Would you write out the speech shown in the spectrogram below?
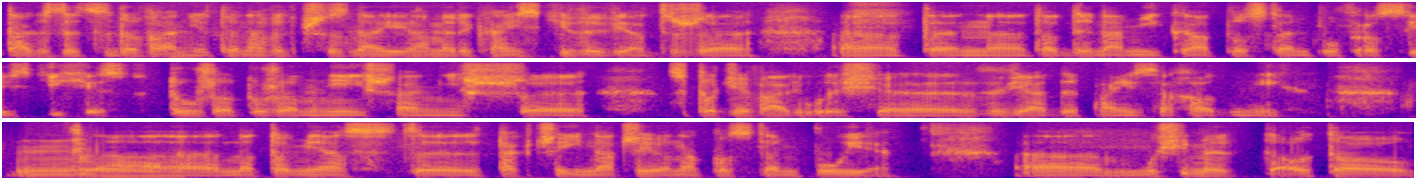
Tak, zdecydowanie. To nawet przyznaje amerykański wywiad, że e, ten, ta dynamika postępów rosyjskich jest dużo, dużo mniejsza niż e, spodziewały się wywiady państw zachodnich. Mm, natomiast e, tak czy inaczej ona postępuje. Musimy to, to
